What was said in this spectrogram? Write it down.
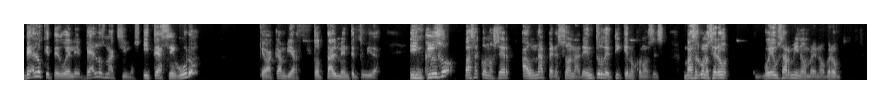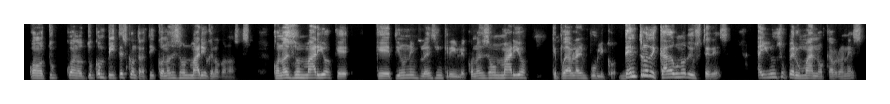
vea lo que te duele, vea los máximos y te aseguro que va a cambiar totalmente tu vida. Incluso vas a conocer a una persona dentro de ti que no conoces. Vas a conocer un, voy a usar mi nombre, ¿no? Pero cuando tú, cuando tú compites contra ti, conoces a un Mario que no conoces. Conoces a un Mario que, que tiene una influencia increíble. Conoces a un Mario que puede hablar en público. Dentro de cada uno de ustedes hay un superhumano, cabrones.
